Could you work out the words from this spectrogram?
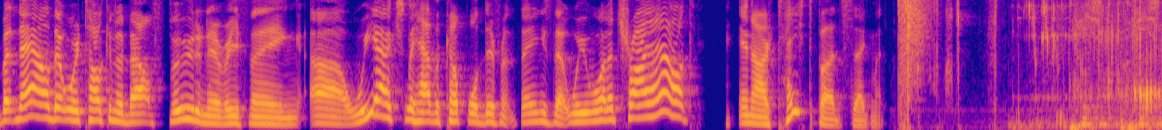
But now that we're talking about food and everything, uh, we actually have a couple of different things that we want to try out in our taste buds segment. Taste, taste,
